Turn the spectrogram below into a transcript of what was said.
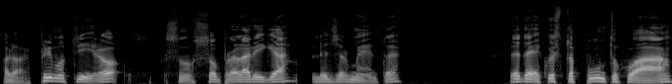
Allora, primo tiro, sono sopra la riga, leggermente. Vedete questo punto qua,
